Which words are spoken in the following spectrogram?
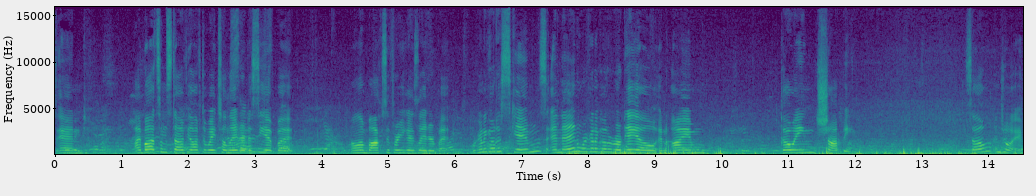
And I bought some stuff. You'll have to wait till later to see it, but I'll unbox it for you guys later. But we're gonna go to Skims and then we're gonna go to Rodeo and I'm going shopping. So enjoy.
